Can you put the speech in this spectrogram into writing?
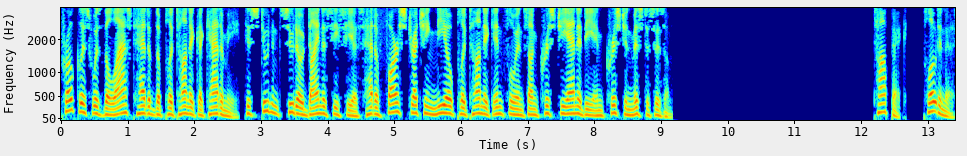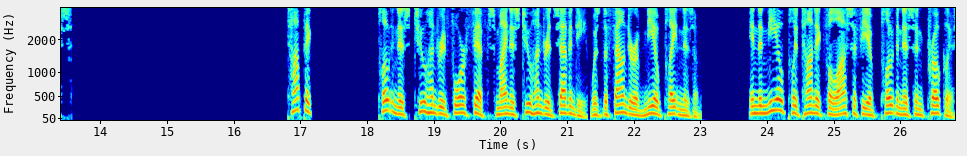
Proclus was the last head of the Platonic Academy. His student Pseudo-Dionysius had a far-stretching Neo-Platonic influence on Christianity and Christian mysticism. Plotinus. Plotinus 204 was the founder of Neoplatonism. In the Neoplatonic philosophy of Plotinus and Proclus,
